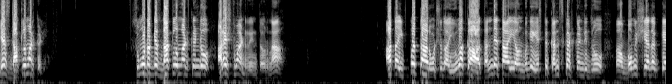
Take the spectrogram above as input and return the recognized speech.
ಕೇಸ್ ದಾಖಲು ಮಾಡ್ಕೊಳ್ಳಿ. ಸುಮೋಟೋ ಕೇಸ್ ದಾಖಲು ಮಾಡ್ಕೊಂಡು ಅರೆಸ್ಟ್ ಮಾಡ್ರಿ ಇಂಥವ್ರನ್ನ. ಆತ ಇಪ್ಪತ್ತಾರು ವರ್ಷದ ಯುವಕ, ತಂದೆ ತಾಯಿ ಅವನ ಬಗ್ಗೆ ಎಷ್ಟು ಕನಸು ಕಟ್ಕೊಂಡಿದ್ರು ಭವಿಷ್ಯದಕ್ಕೆ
